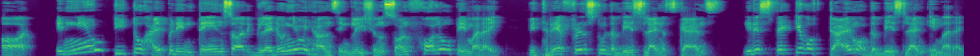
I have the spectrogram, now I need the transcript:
or a new T2 hyperintense or gadolinium enhancing lesions on follow-up MRI with reference to the baseline scans irrespective of time of the baseline MRI.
